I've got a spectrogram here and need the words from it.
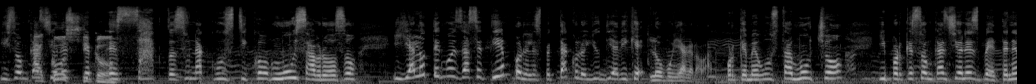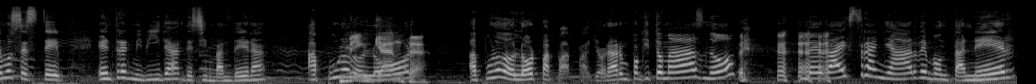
Y son canciones que- Acústico. exacto, es un acústico muy sabroso. Y ya lo tengo desde hace tiempo en el espectáculo. Y un día dije, lo voy a grabar, porque me gusta mucho y porque son canciones B. Tenemos este, Entra en mi vida de Sin Bandera, a puro Me dolor. encanta. A puro dolor para llorar un poquito más, ¿no? me va a extrañar de Montaner.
